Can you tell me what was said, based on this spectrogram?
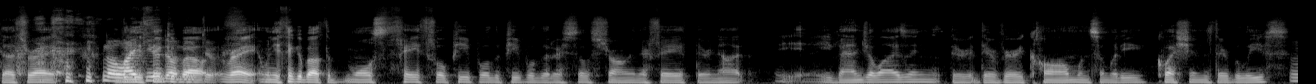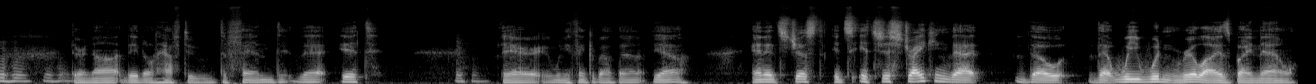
That's right. you know, When like you, think don't about need to. right when you think about the most faithful people, the people that are so strong in their faith, they're not evangelizing. They're they're very calm when somebody questions their beliefs. Mm-hmm, They're not. They don't have to defend that it. Mm-hmm. There, when you think about that, yeah, and it's just it's it's just striking that though that we wouldn't realize by now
